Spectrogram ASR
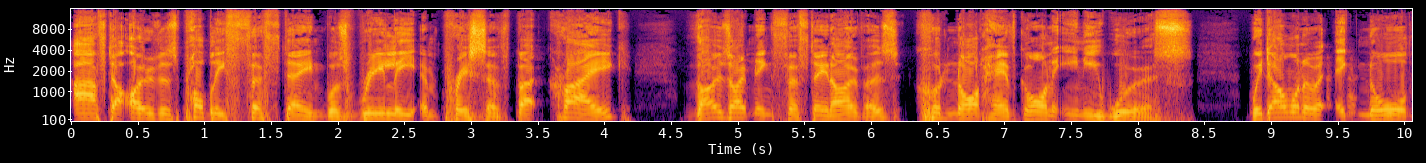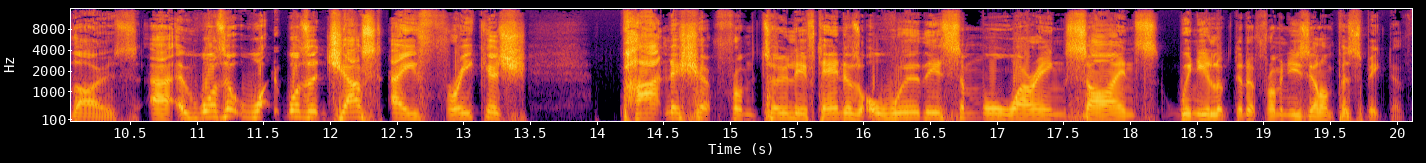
after overs, probably 15, was really impressive. But Craig, those opening 15 overs could not have gone any worse. We don't want to ignore those. Uh, was it was it just a freakish partnership from two left-handers, or were there some more worrying signs when you looked at it from a New Zealand perspective?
